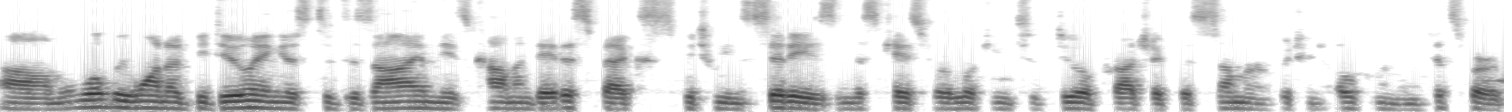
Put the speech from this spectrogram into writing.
Um, what we want to be doing is to design these common data specs between cities. In this case, we're looking to do a project this summer between Oakland and Pittsburgh,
